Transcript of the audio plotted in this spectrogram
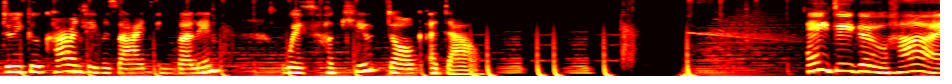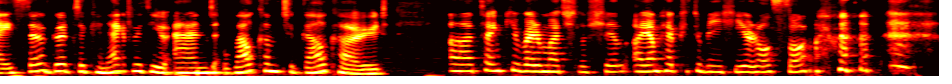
Duygu currently resides in Berlin with her cute dog Adele. Hey Duygu, hi. So good to connect with you and welcome to Girl Code. Uh, thank you very much, Lucille. I am happy to be here also.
